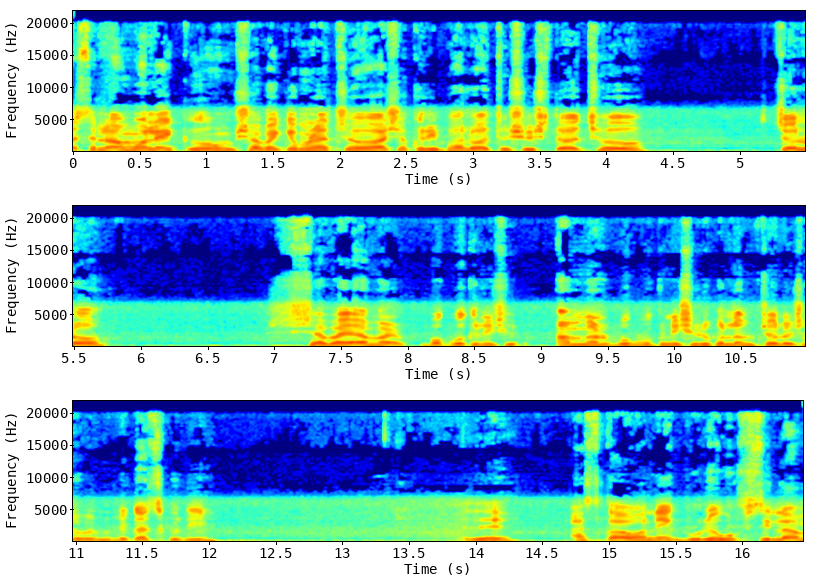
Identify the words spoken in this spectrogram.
আসসালামু আলাইকুম, সবাই কেমন আছো? আশা করি ভালো আছো, সুস্থ আছো। চলো, সবাই আমার বকবকনি আমার বকবকনি শুরু করলাম। চলো সবাই মিলে কাজ করি। আজকে অনেক ঘুরে উঠছিলাম।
